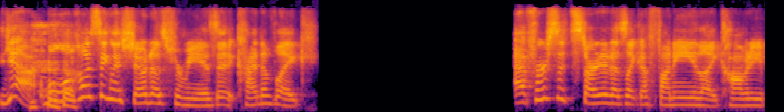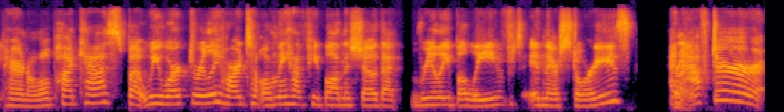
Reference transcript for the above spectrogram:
Yeah. Well, what hosting this show does for me is it kind of like at first it started as like a funny like comedy paranormal podcast, but we worked really hard to only have people on the show that really believed in their stories. And Right. after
